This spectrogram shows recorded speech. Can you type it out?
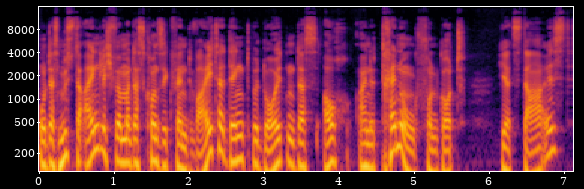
Und das müsste eigentlich, wenn man das konsequent weiterdenkt, bedeuten, dass auch eine Trennung von Gott jetzt da ist.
